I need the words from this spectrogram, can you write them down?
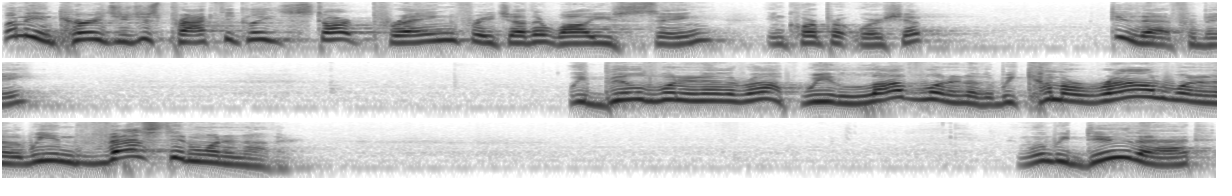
Let me encourage you just practically start praying for each other while you sing in corporate worship. Do that for me. We build one another up. We love one another. We come around one another. We invest in one another. And when we do that,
